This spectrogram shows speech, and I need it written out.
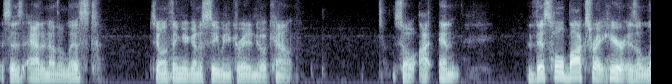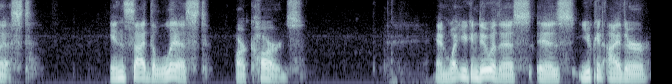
it says add another list. It's the only thing you're going to see when you create a new account. So I, and this whole box right here is a list. Inside the list are cards. And what you can do with this is you can either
